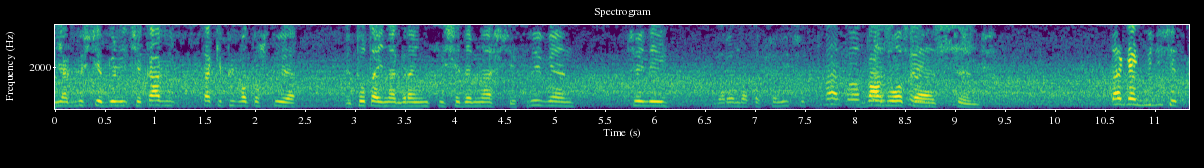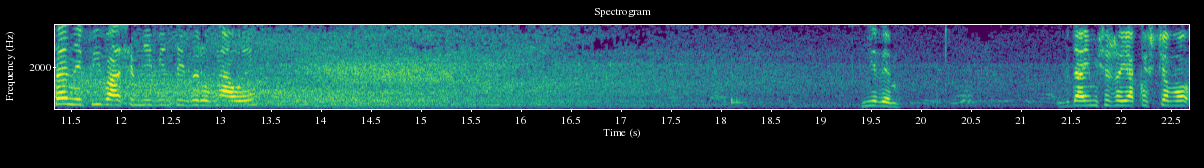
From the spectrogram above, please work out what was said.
Jakbyście byli ciekawi, takie piwo kosztuje tutaj na granicy 17 hrywien, czyli Dorenda to przeliczy. 2 zł. 2 zł z czymś. Tak jak widzicie, ceny piwa się mniej więcej wyrównały. Nie wiem. Wydaje mi się, że jakościowo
